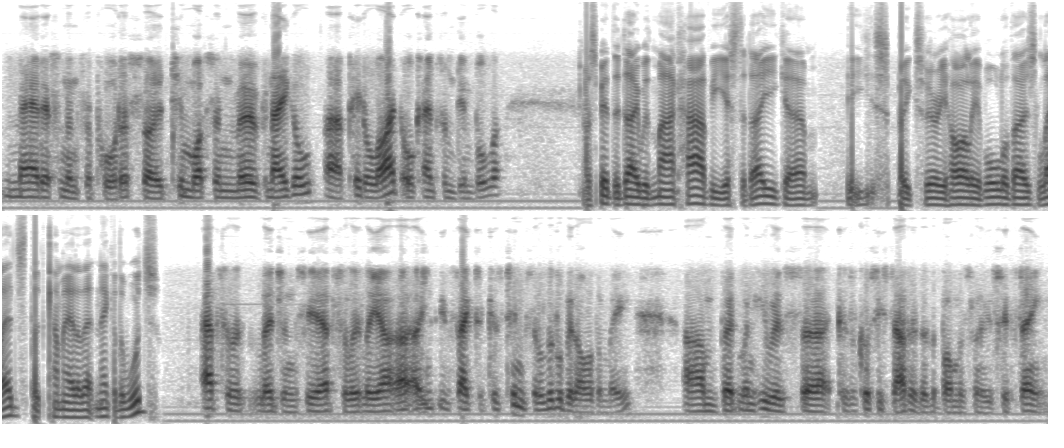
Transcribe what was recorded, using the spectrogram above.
mad Essendon supporter. So Tim Watson, Merv Neagle, uh, Peter Light all came from Dimboola. I spent the day with Mark Harvey yesterday. He, um, he speaks very highly of all of those lads that come out of that neck of the woods. Absolute legends, yeah, absolutely. Uh, uh, in in fact, because Tim's a little bit older than me, um, but when he was, because of course he started at the Bombers when he was 15,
